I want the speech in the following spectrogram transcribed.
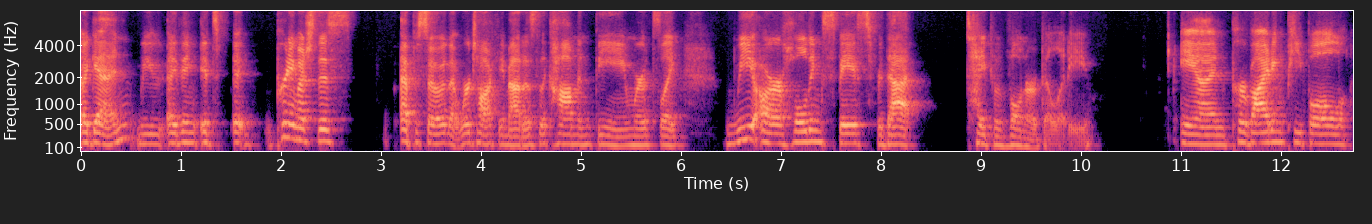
again we i think it's it, pretty much this episode that we're talking about is the common theme where it's like we are holding space for that type of vulnerability and providing people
